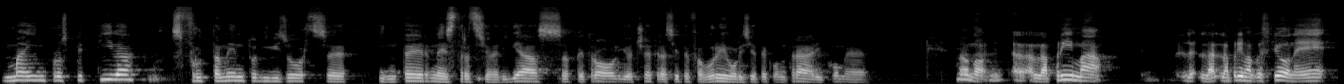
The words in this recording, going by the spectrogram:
Ma in prospettiva sfruttamento di risorse interne, estrazione di gas, petrolio, eccetera, siete favorevoli, siete contrari? Come... No, no, la prima, la, la prima questione è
